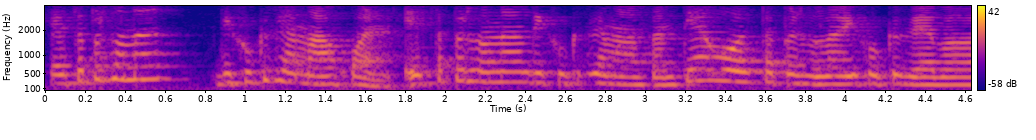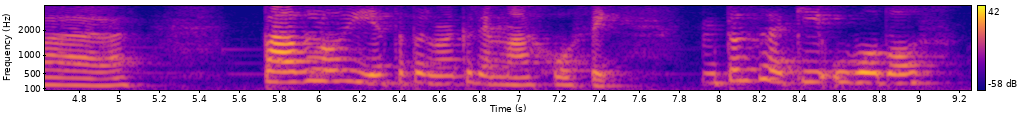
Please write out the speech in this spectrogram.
esta persona dijo que se llamaba Juan, esta persona dijo que se llamaba Santiago, esta persona dijo que se llamaba Pablo. Y esta persona que se llamaba José. Entonces aquí hubo dos,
